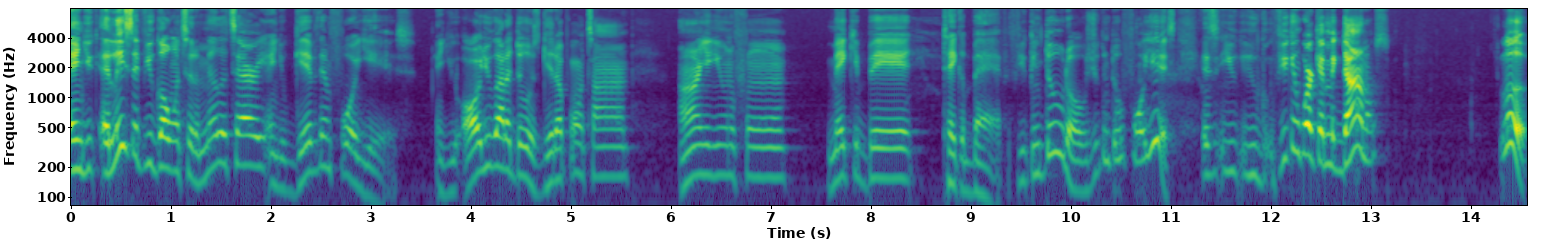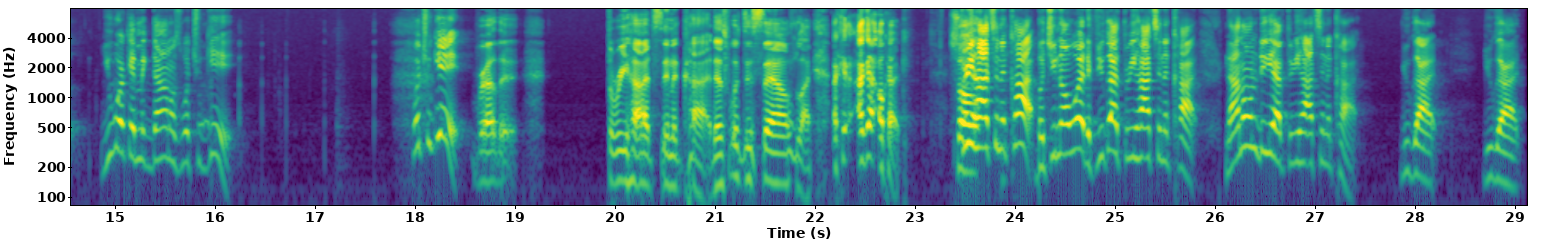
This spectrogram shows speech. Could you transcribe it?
And you at least if you go into the military and you give them 4 years and you all you got to do is get up on time, iron your uniform, make your bed, take a bath. If you can do those, you can do 4 years. It's, you, you if you can work at McDonald's. Look, you work at McDonald's what you get? What you get? brother? Three hots in a cot. That's what this sounds like. I, I got okay. So three hots in a cot. But you know what? If you got three hots in a cot, not only do you have three hots in a cot, you got you got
